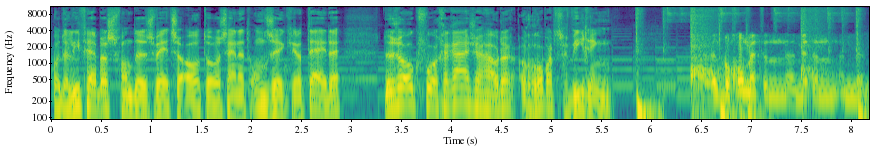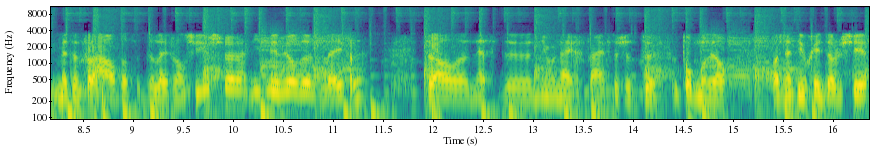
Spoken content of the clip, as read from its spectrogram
Voor de liefhebbers van de Zweedse auto zijn het onzekere tijden, dus ook voor garagehouder Robert Wiering. Het begon met een, met een, met een verhaal dat de leveranciers uh, niet meer wilden leveren. Terwijl uh, net de nieuwe 95, dus het uh, topmodel, was net nieuw geïntroduceerd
